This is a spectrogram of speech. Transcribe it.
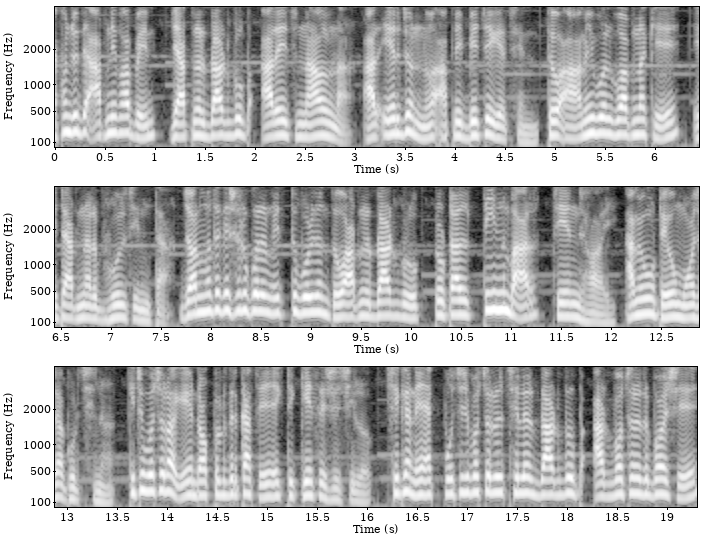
এখন যদি আপনি ভাবেন যে আপনার blood group R H null না আর এর জন্য আপনি বেঁচে গেছেন। তো আমি বলব আপনাকে, এটা আপনার ভুল চিন্তা। জন্ম থেকে শুরু করে মৃত্যু পর্যন্ত আপনার ব্লাড গ্রুপ টোটাল তিনবার চেঞ্জ হয়। আমি মোটেও মজা করছি না। কিছু বছর আগে ডক্টরদের কাছে একটি কেস এসেছিল। সেখানে এক পঁচিশ বছরের ছেলের ব্লাড গ্রুপ আট বছরের বয়সে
